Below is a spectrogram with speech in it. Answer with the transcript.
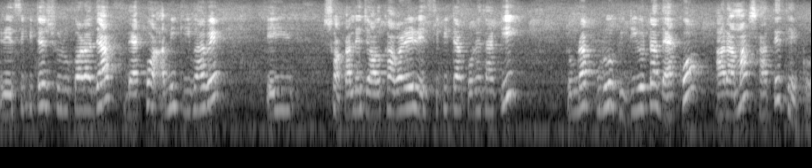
রেসিপিটা শুরু করা যাক। দেখো আমি কীভাবে এই সকালে জলখাবারের রেসিপিটা করে থাকি। তোমরা পুরো ভিডিওটা দেখো আর আমার সাথে থেকো।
